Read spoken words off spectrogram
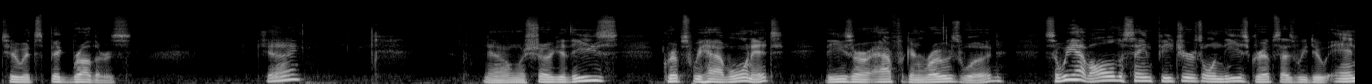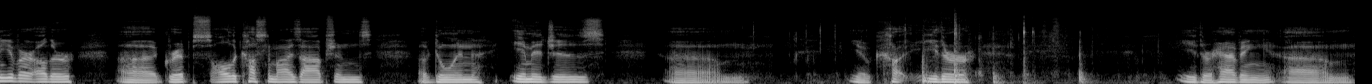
to its big brothers. Okay. Now I'm going to show you these grips we have on it. These are African rosewood. So we have all the same features on these grips as we do any of our other uh, grips, all the customized options of doing images, um, you know, cut either either having um,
